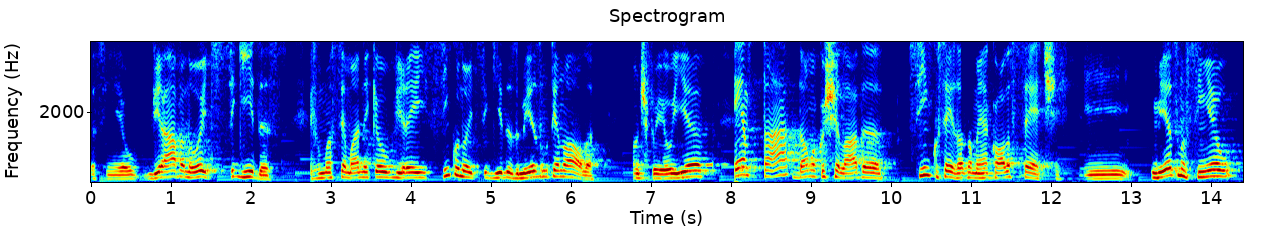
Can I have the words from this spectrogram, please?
Assim, eu virava noites seguidas Teve uma semana que eu virei cinco noites seguidas, mesmo tendo aula. Então, tipo, eu ia tentar dar uma cochilada 5, 6 horas da manhã com a aula 7. E mesmo assim eu.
